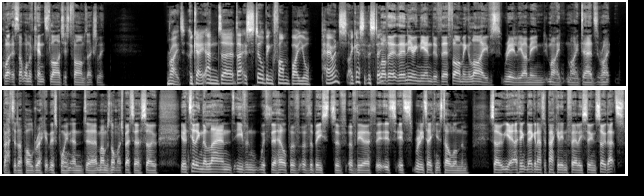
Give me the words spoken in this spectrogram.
quite. It's not one of Kent's largest farms, actually. Right. Okay, and uh, that is still being farmed by your parents, I guess, at this stage. Well, they're they're nearing the end of their farming lives. Really, I mean, my my dad's right battered up old wreck at this point, and uh, mum's not much better. So, you know, tilling the land, even with the help of, of the beasts of, of the earth, it's it's really taking its toll on them. So, yeah, I think they're going to have to pack it in fairly soon. So that's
